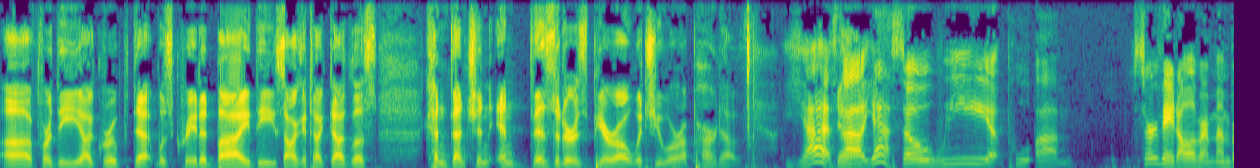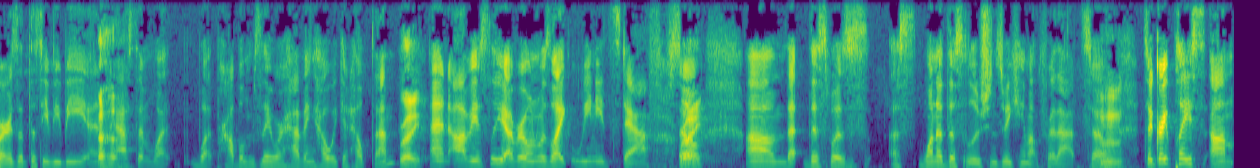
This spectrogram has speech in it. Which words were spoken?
uh, for the uh, group that was created by the Saugatuck Douglas Convention and Visitors Bureau, which you were a part of. Yes. Yeah. Uh, yeah. So we um, surveyed all of our members at the CVB and asked them what, what problems they were having, how we could help them. Uh-huh. Right. And obviously, everyone was like, "We need staff." So Right. um, that this was a one of the solutions we came up for that. So Mm-hmm. it's a great place. Um,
